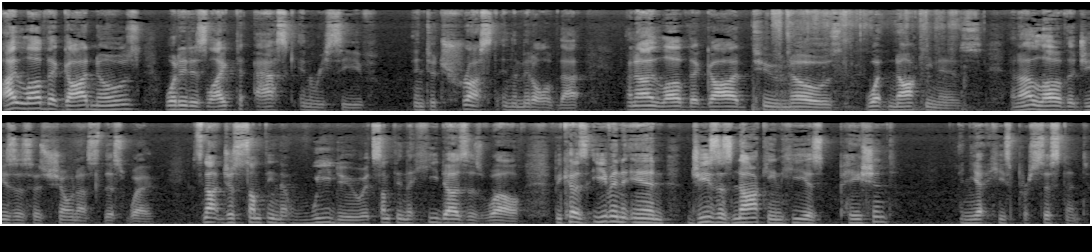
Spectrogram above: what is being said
I love that God knows what it is like to ask and receive and to trust in the middle of that. And I love that God too knows what knocking is. And I love that Jesus has shown us this way. It's not just something that we do, it's something that He does as well. Because even in Jesus knocking, He is patient and yet He's persistent.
